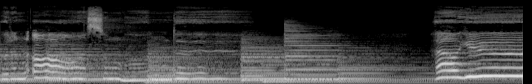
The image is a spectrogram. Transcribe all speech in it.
what an awesome wonder. How you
